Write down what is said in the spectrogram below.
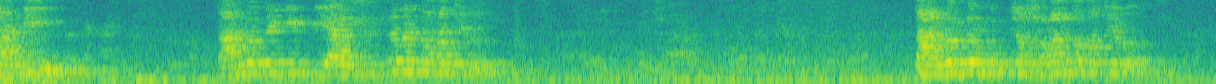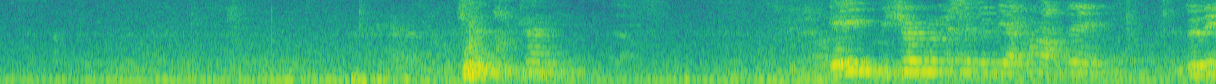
দাবি, তার মধ্যে কি পিয়ার সিস্টেমের কথা ছিল? তার মধ্যে উচ্চ সভার কথা ছিল? এই বিষয়গুলিতে যদি এখন আপনি যদি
